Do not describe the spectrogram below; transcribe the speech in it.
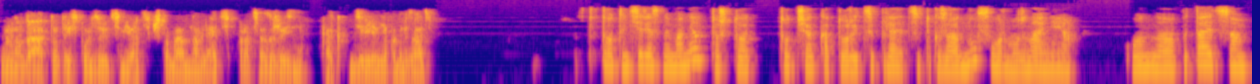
Ну да, кто-то использует смерть, чтобы обновлять процесс жизни, как деревья подрезать. Тот интересный момент, то что тот человек, который цепляется только за одну форму знания, он а, пытается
